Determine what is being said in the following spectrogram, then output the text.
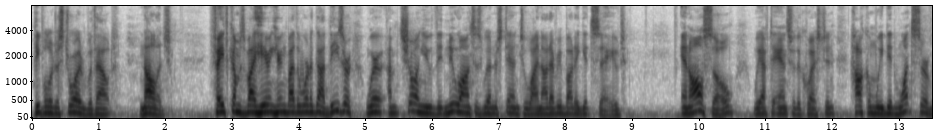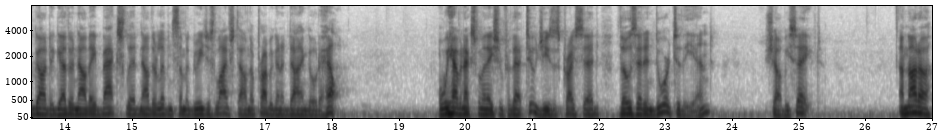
People are destroyed without knowledge. Faith comes by hearing, hearing by the word of God. These are where I'm showing you the nuances we understand to why not everybody gets saved And also, we have to answer the question how come we did once serve God together, now they backslid, now they're living some egregious lifestyle, and they're probably going to die and go to hell? Well, we have an explanation for that too. Jesus Christ said, Those that endure to the end shall be saved. I'm not a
